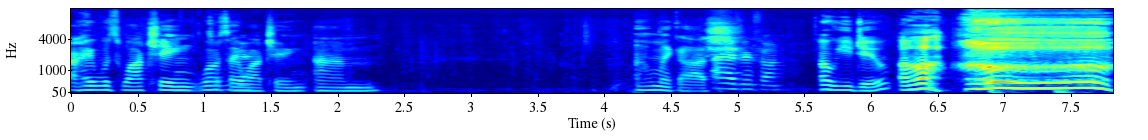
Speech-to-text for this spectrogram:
I was watching. What was I watching? Um, oh my gosh. I have your phone. Oh, you do? Oh,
